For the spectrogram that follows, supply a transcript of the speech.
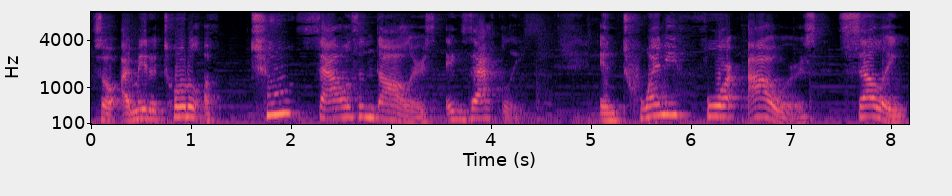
So I made a total of $2,000 exactly in 24 hours selling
